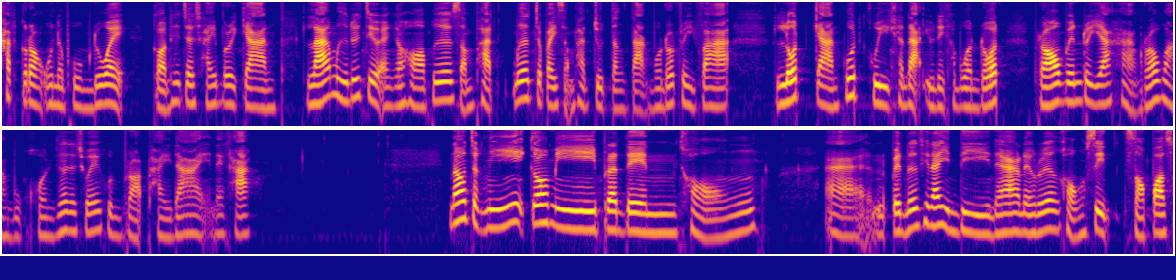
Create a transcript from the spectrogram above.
คัดกรองอุณหภูมิด้วยก่อนที่จะใช้บริการล้างมือด้วยเจลแอลกอฮอล์เพื่อสัมผัสเมื่อจะไปสัมผัสจุดต่างๆ บนรถไฟฟ้า ลดการพูดคุยขณะอยู่ในขบวนรถ พร้อมเว้นระยะห่างระหว่างบุคคลก็จะช่วยให้คุณปลอดภัยได้นะคะ นอกจากนี้ก็มีประเด็นของอ่าเป็นเรื่องที่น่ายินดีนะในเรื่องของสิทธิ์สปส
